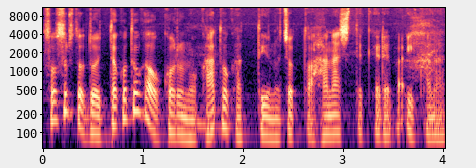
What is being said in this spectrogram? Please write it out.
そうするとどういったことが起こるのかとかっていうのをちょっと話していければいいかなと。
